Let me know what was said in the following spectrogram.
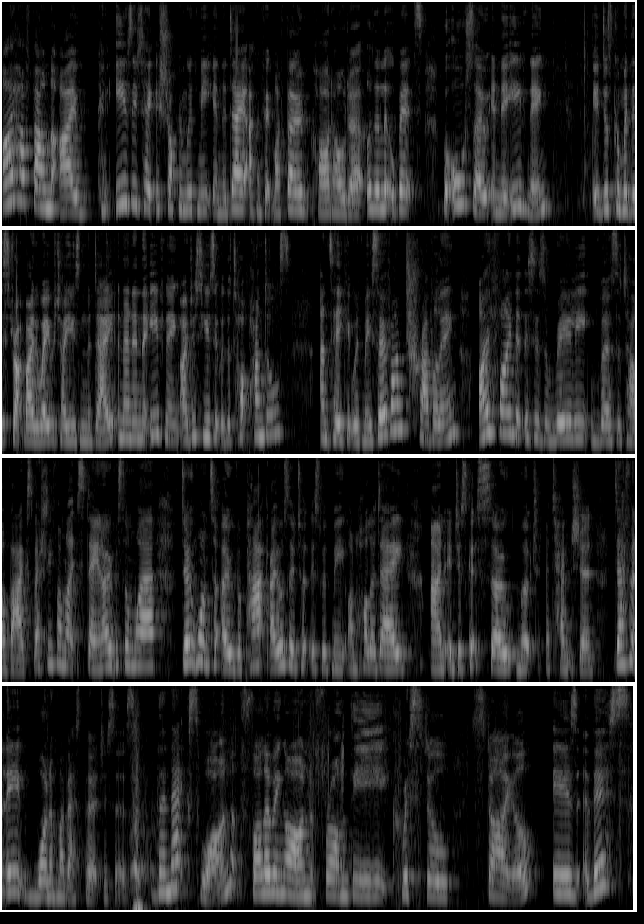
I have found that I can easily take this shopping with me in the day. I can fit my phone, card holder, other little bits, but also in the evening, it does come with this strap, by the way, which I use in the day. And then in the evening, I just use it with the top handles and take it with me. So if I'm traveling, I find that this is a really versatile bag, especially if I'm like staying over somewhere, don't want to overpack. I also took this with me on holiday and it just gets so much attention. Definitely one of my best purchases. The next one, following on from the crystal style, is this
